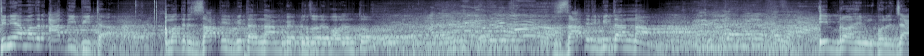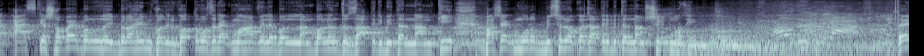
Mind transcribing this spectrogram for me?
তিনি আমাদের আদি পিতা, আমাদের জাতির পিতার নাম একটু জোরে বলেন তো? জাতির পিতার নাম ইব্রাহিম খলিল। যাক, আজকে সবাই বলল ইব্রাহিম খলিল। গত বছর এক মাহফিলে বললাম, বলেন তো জাতির পিতার নাম কি? পাশে এক মুরব্বী ছিল জাতির পিতার নাম? শেখ মুজিব। তাই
